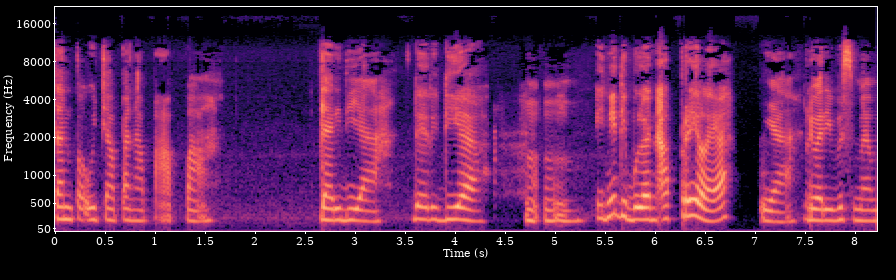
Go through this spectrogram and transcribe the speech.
tanpa ucapan apa-apa dari dia Dari dia. Mm-mm. Ini di bulan April ya. ya 2019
